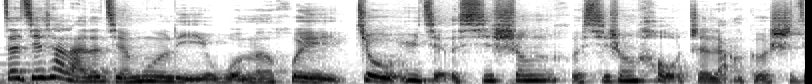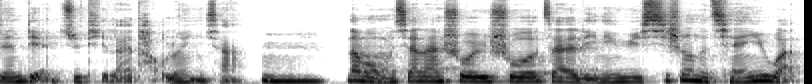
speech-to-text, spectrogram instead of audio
在接下来的节目里，我们会就御姐的牺牲和牺牲后这两个时间点具体来讨论一下。嗯，那么我们先来说一说，在李宁玉牺牲的前一晚，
